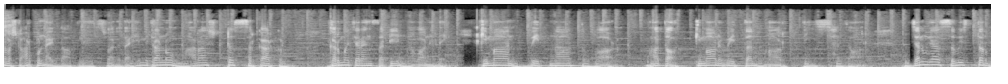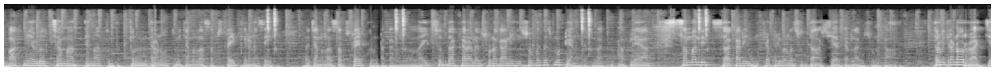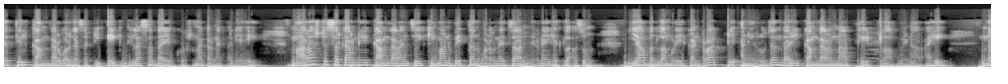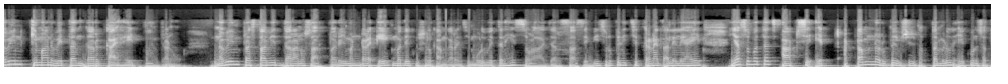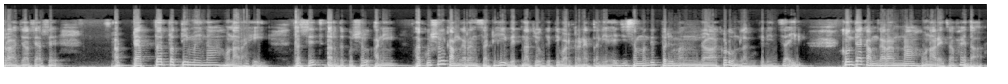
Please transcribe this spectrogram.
नमस्कार पुन्हा एकदा आपले स्वागत आहे. मित्रांनो महाराष्ट्र सरकारकडून कर्मचाऱ्यांसाठी नवा निर्णय किमान वेतनात वाढ. आता किमान वेतन होणार तीस हजार. जाणून घ्या सविस्तर बातमी व्हिडिओच्या माध्यमातून. तत्पूर्वी मित्रांनो तुम्ही चॅनलला सबस्क्राईब केलं नसेल तर चॅनलला सबस्क्राईब करून टाका. लाईकसुद्धा लाईक सुद्धा करायला विसरू नका आणि ही सोबतच मोठी आनंदाची बातमी. आपल्या संबंधित सहकारी मित्रपरिवाराला सुद्धा शेअर करायला विसरू नका. तर मित्रांनो राज्यातील कामगार वर्गासाठी एक दिलासादायक घोषणा करण्यात आली आहे. महाराष्ट्र सरकारने कामगारांचे किमान वेतन वाढवण्याचा निर्णय घेतला असून या बदलामुळे कंत्राटी आणि रोजंदारी कामगारांना थेट लाभ मिळणार आहे. नवीन किमान वेतन दर काय आहेत मित्रांनो? नवीन प्रस्तावित दरानुसार परिमंडळ एक मध्ये कुशल कामगारांचे मूळ वेतन हे सोळा हजार सहाशे वीस रुपये निश्चित करण्यात आलेले आहे. यासोबतच आठशे एक अठ्ठावन्न रुपये विशेष भत्ता मिळून एकूण सतरा हजार चारशे अठ्याहत्तर प्रति महिना होणार आहे. तसेच अर्धकुशल आणि अकुशल कामगारांसाठीही वेतनात योग्य ती वाढ करण्यात आली आहे जी संबंधित परिमंडळाकडून लागू केली जाईल. कोणत्या कामगारांना होणार याचा फायदा?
